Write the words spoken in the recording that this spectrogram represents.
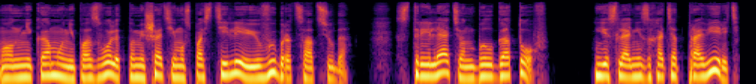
Он никому не позволит помешать ему спасти Лею и выбраться отсюда. Стрелять он был готов — если они захотят проверить,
